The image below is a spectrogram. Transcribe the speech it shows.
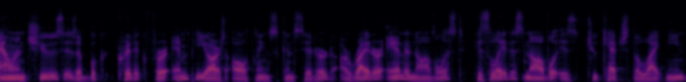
Alan Cheuse is a book critic for NPR's All Things Considered, a writer and a novelist. His latest novel is To Catch the Lightning,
